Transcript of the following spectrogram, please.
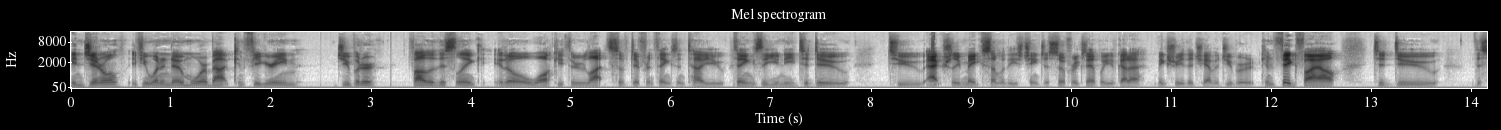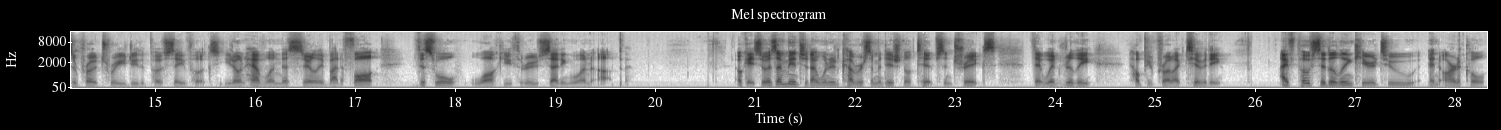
in general, if you want to know more about configuring Jupyter, follow this link. It'll walk you through lots of different things and tell you things that you need to do to actually make some of these changes. So for example, you've got to make sure that you have a Jupyter config file to do this approach where you do the post save hooks. You don't have one necessarily by default. This will walk you through setting one up. Okay, so as I mentioned, I wanted to cover some additional tips and tricks that would really help your productivity. I've posted a link here to an article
